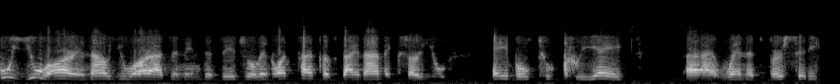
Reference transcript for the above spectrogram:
who you are and how you are as an individual and what type of dynamics are you able to create uh, when adversity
